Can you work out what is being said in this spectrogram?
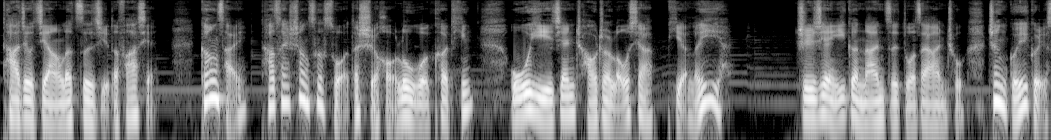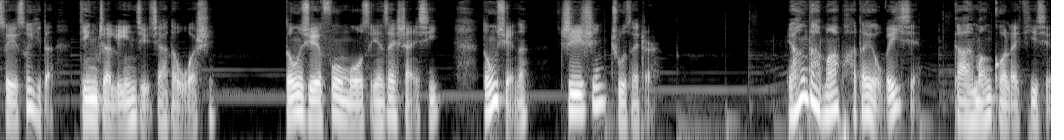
她就讲了自己的发现：刚才她在上厕所的时候，路过客厅，无意间朝着楼下瞥了一眼，只见一个男子躲在暗处，正鬼鬼祟祟的盯着邻居家的卧室。董雪父母也在陕西，董雪呢，只身住在这儿。杨大妈怕他有危险，赶忙过来提醒。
